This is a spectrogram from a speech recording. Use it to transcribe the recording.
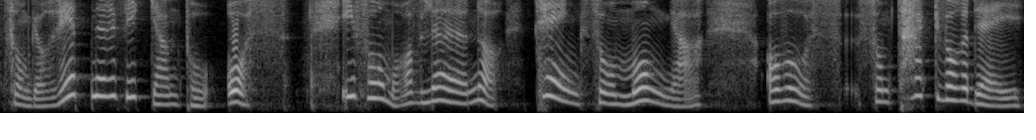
som går rätt ner i fickan på oss. I former av löner. Tänk så många av oss som tack vare dig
